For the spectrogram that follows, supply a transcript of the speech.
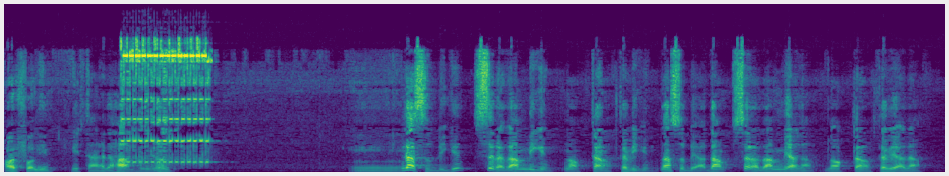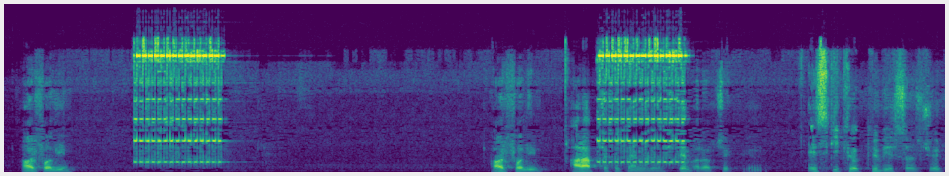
Harf alayım. Bir tane daha buyurun. Nasıl bir gün? Sıradan bir gün. Nokta nokta bir gün. Nasıl bir adam? Sıradan bir adam. Nokta nokta bir adam. Harf alayım. Harf alayım. Arapça kökenli demiştim. Arapça. Eski köklü bir sözcük.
